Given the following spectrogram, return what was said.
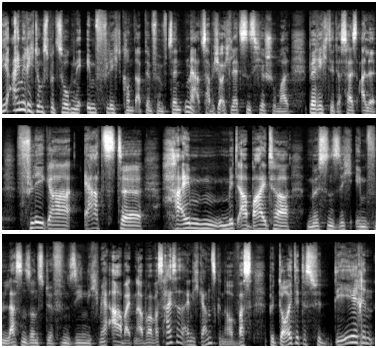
Die einrichtungsbezogene Impfpflicht kommt ab dem 15. März, habe ich euch letztens hier schon mal berichtet. Das heißt, alle Pfleger, Ärzte, Heimmitarbeiter müssen sich impfen lassen, sonst dürfen sie nicht mehr arbeiten. Aber was heißt das eigentlich ganz genau? Was bedeutet das für deren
